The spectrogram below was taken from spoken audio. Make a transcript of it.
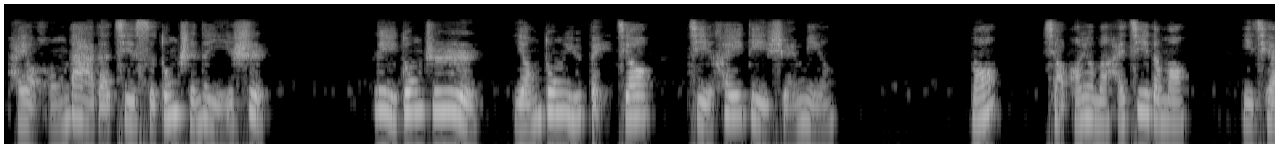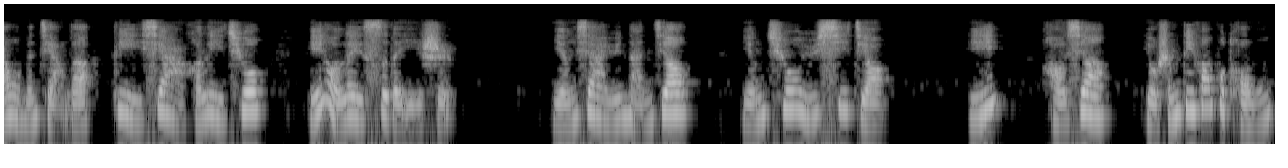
还有宏大的祭祀冬神的仪式，立冬之日，迎冬于北郊，祭黑帝玄冥。喏，小朋友们还记得吗？以前我们讲的。立夏和立秋也有类似的仪式，迎夏于南郊，迎秋于西郊。咦，好像有什么地方不同？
